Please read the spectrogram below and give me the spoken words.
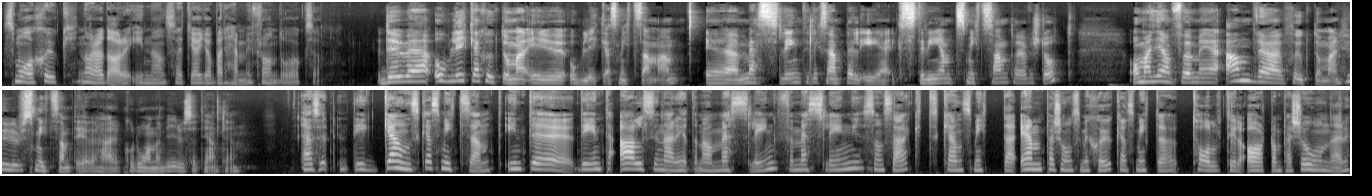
småsjuk några dagar innan så att jag jobbade hemifrån då också. Du, eh, olika sjukdomar är ju olika smittsamma. Eh, mässling till exempel är extremt smittsamt har jag förstått. Om man jämför med andra sjukdomar, hur smittsamt är det här coronaviruset egentligen? Alltså, det är ganska smittsamt. Inte, det är inte alls i närheten av mässling. För mässling, som sagt, kan smitta... En person som är sjuk kan smitta 12 till 18 personer.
